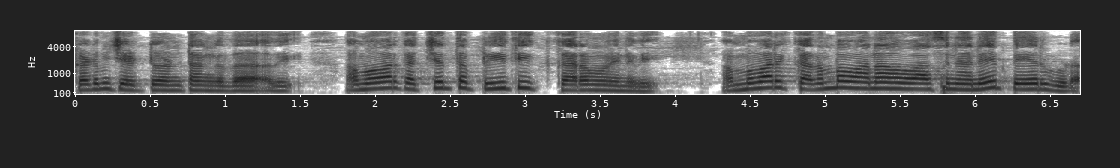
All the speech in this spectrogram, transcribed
కడిమి చెట్టు అంటాం కదా అది. అమ్మవారికి అత్యంత ప్రీతికరమైనది. అమ్మవారికి కదంబ వనవాసిని అనే పేరు కూడా.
